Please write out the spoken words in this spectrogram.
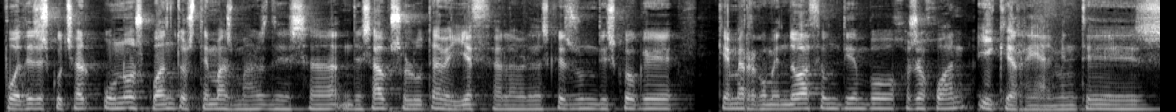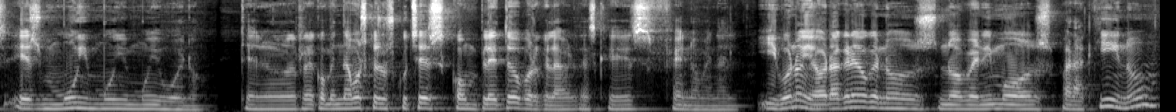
puedes escuchar unos cuantos temas más de esa, de esa absoluta belleza. La verdad es que es un disco que, que me recomendó hace un tiempo José Juan y que realmente es, es muy, muy, muy bueno. Te lo recomendamos que lo escuches completo porque la verdad es que es fenomenal. Y bueno, y ahora creo que nos, nos venimos para aquí, ¿no?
